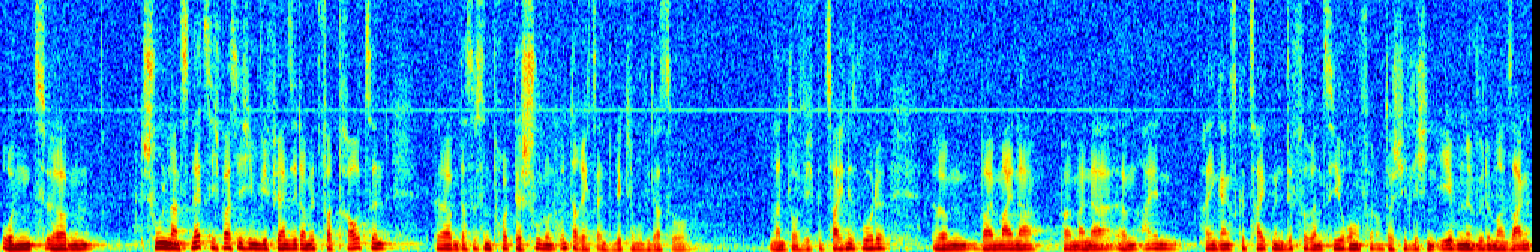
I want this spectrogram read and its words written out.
Und ähm, Schulen ans Netz, ich weiß nicht, inwiefern Sie damit vertraut sind, ähm, das ist ein Projekt der Schul- und Unterrichtsentwicklung, wie das so landläufig bezeichnet wurde. Ähm, bei meiner, bei meiner ähm, ein, eingangs gezeigten Differenzierung von unterschiedlichen Ebenen würde man sagen,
